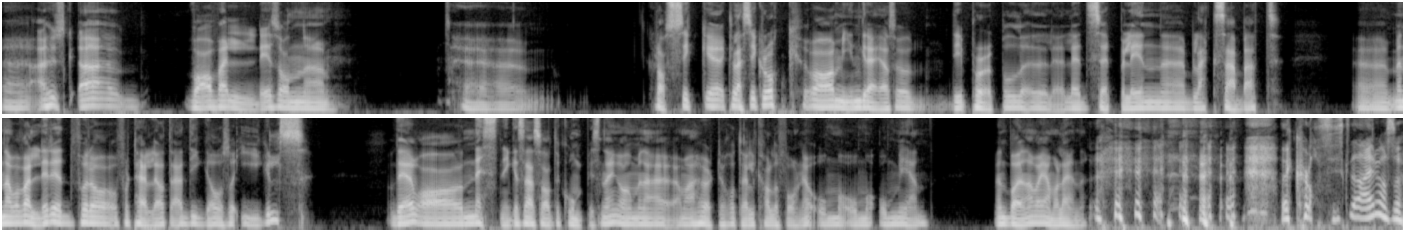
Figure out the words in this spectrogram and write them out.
eh, jeg husker Jeg var veldig sånn eh, eh, classic, eh, classic rock var min greie. Altså Deep Purple, Led Zeppelin, Black Sabbath. Men jeg var veldig redd for å fortelle at jeg digga også Eagles. Det var nesten ikke så jeg sa til kompisen en gang, men jeg, jeg hørte Hotel California om og om og om igjen. Men bare når jeg var hjemme alene. det er klassisk, det der, altså.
